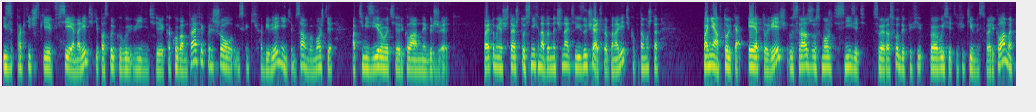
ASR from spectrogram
из практически всей аналитики, поскольку вы видите, какой вам трафик пришел, из каких объявлений, тем самым вы можете оптимизировать рекламный бюджет. Поэтому я считаю, что с них надо начинать изучать веб-аналитику, потому что поняв только эту вещь, вы сразу же сможете снизить свои расходы повысить эффективность своей рекламы,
